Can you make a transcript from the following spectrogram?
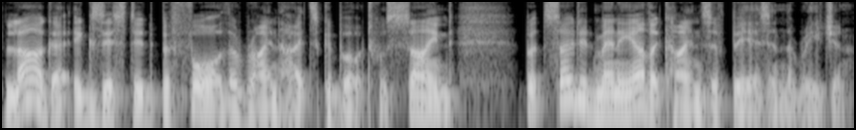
Lager existed before the Reinheitsgebot was signed, but so did many other kinds of beers in the region.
